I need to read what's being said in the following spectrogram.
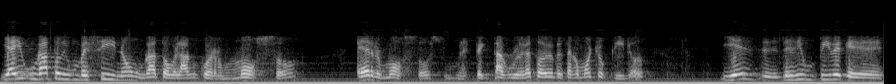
Y hay un gato de un vecino, un gato blanco hermoso, hermoso, es un espectáculo. El gato debe pesar como 8 kilos. Y es de- desde un pibe que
